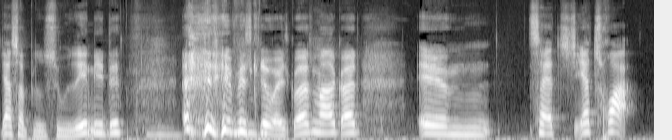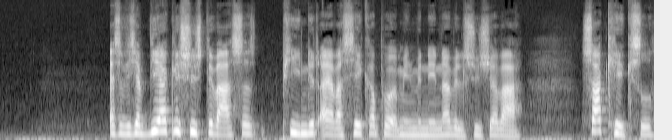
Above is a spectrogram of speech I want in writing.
Jeg er så blevet suget ind i det. Mm. det beskriver jeg sgu også meget godt. Øhm, så jeg, jeg tror, altså hvis jeg virkelig synes, det var så pinligt, og jeg var sikker på, at mine veninder ville synes, jeg var så kikset,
